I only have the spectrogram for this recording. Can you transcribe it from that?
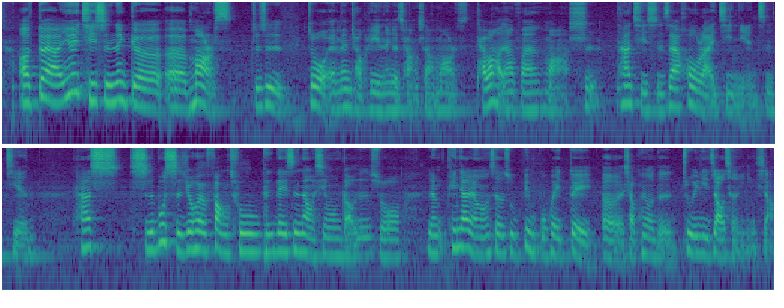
哦，对啊，因为其实那个呃，Mars 就是做 M&M 巧克力的那个厂商 Mars，台湾好像翻马氏，它其实在后来几年之间，它时时不时就会放出 类似那种新闻稿，就是说。人添加人工色素并不会对呃小朋友的注意力造成影响。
